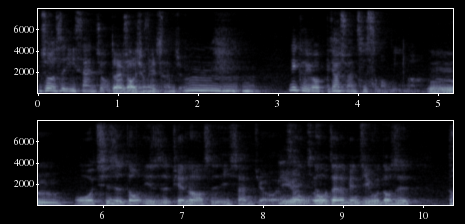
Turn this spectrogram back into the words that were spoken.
你说的是一三九？对，高雄一三九。嗯嗯嗯。你可有比较喜欢吃什么米吗？嗯，我其实都一直偏好是一三九，因为因为我在那边几乎都是都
